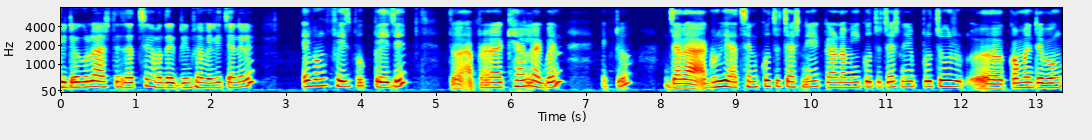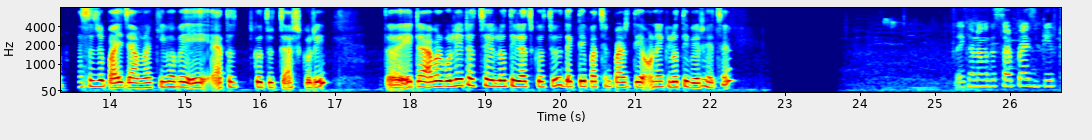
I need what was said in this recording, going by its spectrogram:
ভিডিওগুলো আসতে যাচ্ছে আমাদের গ্রিন ফ্যামিলি চ্যানেলে এবং ফেসবুক পেজে তো আপনারা খেয়াল রাখবেন একটু। যারা আগ্রহী আছেন কচু চাষ নিয়ে কারণ আমি কচু চাষ নিয়ে প্রচুর কমেন্ট এবং মেসেজও পাই যে আমরা কীভাবে এই এত কচু চাষ করি। তো এটা আবার বলি এটা হচ্ছে লতিরাজ কচু। দেখতেই পাচ্ছেন পাশ দিয়ে অনেক লতি বের হয়েছে। তো এখানে আমাদের সারপ্রাইজ গিফট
